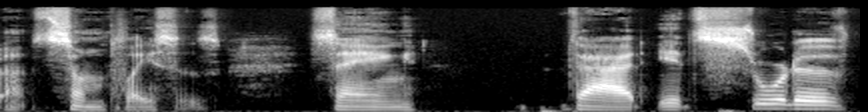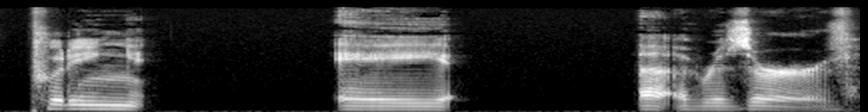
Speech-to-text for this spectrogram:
uh, some places, saying that it's sort of putting a a reserve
